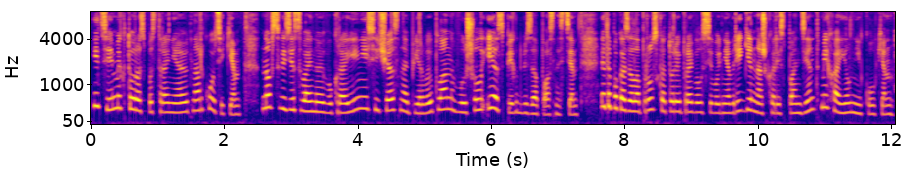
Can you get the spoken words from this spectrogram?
и теми, кто распространяют наркотики. Но в связи с войной в Украине сейчас на первый план вышел и аспект безопасности. Это показал опрос, который провел сегодня в Риге наш корреспондент Михаил Никулкин.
